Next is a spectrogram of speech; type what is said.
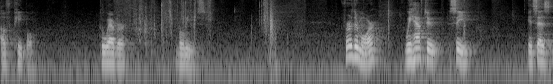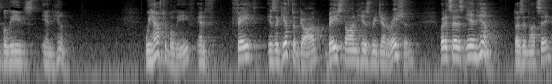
of people, whoever believes. Furthermore, we have to see it says believes in him. We have to believe, and faith is a gift of God based on his regeneration, but it says in him, does it not say?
